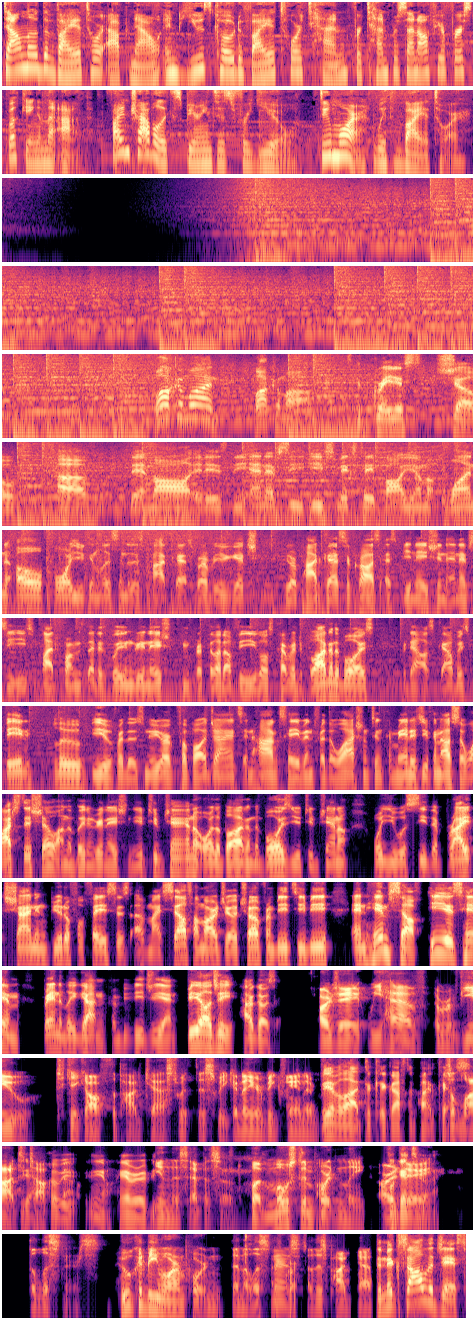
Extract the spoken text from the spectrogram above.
Download the Viator app now and use code Viator10 for 10% off your first booking in the app. Find travel experiences for you. Do more with Viator. Welcome one, welcome all. It's the greatest show of them all. It is the NFC East Mixtape Volume 104. You can listen to this podcast wherever you get your podcasts across SB Nation, NFC East platforms. That is Bleeding Green Nation for Philadelphia Eagles coverage, Blogging the Boys for Dallas Cowboys, Big Blue View for those New York football giants, and Hogs Haven for the Washington Commanders. You can also watch this show on the Bleeding Green Nation YouTube channel or the Blogging the Boys YouTube channel, where you will see the bright, shining, beautiful faces of myself, Amar Joe from BTB, and himself. He is him. Brandon Lee Gowton from BGN. BLG, how goes it? RJ, we have a review to kick off the podcast with this week. I know you're a big fan of. We have a lot to kick off the podcast. There's a lot to yeah, talk we, about. You know, we have a review. in this episode, but most importantly, we'll RJ, the listeners. Who could be more important than the listeners of, of this podcast? The mixologists.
